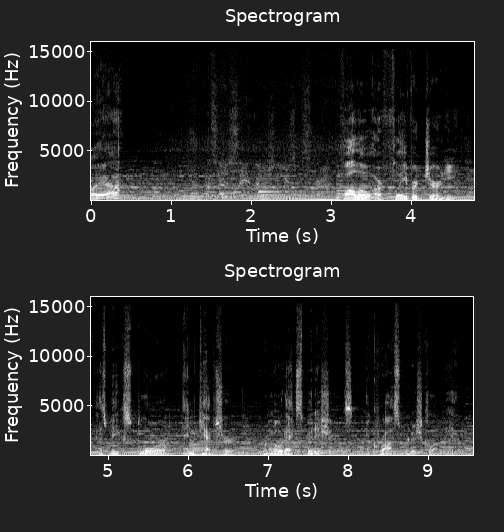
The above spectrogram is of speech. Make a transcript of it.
Oh yeah? Follow our flavored journey as we explore and capture remote expeditions across British Columbia.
